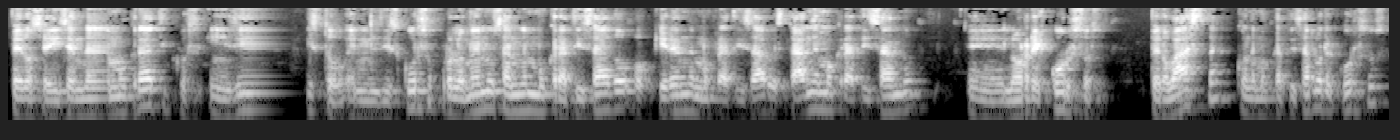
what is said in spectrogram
pero se dicen democráticos. Insisto, en el discurso, por lo menos han democratizado o quieren democratizar o están democratizando eh, los recursos. Pero basta con democratizar los recursos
